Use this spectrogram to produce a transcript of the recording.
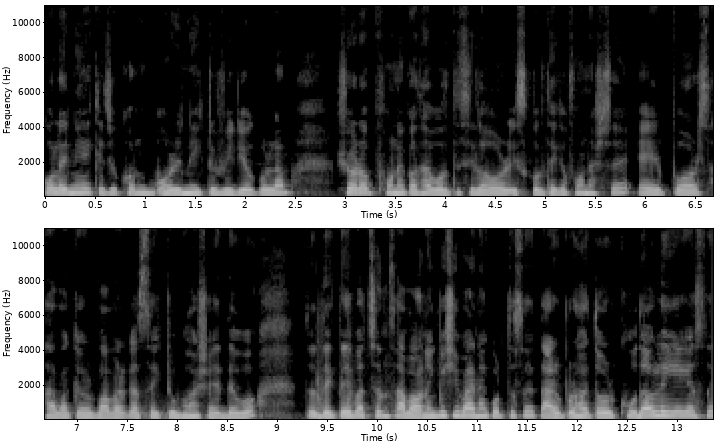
কোলে নিয়ে কিছুক্ষণ ওরে নিয়ে একটু ভিডিও করলাম। সৌরভ ফোনে কথা বলতেছিল, ওর স্কুল থেকে ফোন আসছে। এরপর সাবাকে ওর বাবার কাছে একটু বসাই দেব। তো দেখতেই পাচ্ছেন সাবা অনেক বেশি বায়না করতেছে, তার উপর হয়তো ওর ক্ষুদাও লেগে গেছে।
